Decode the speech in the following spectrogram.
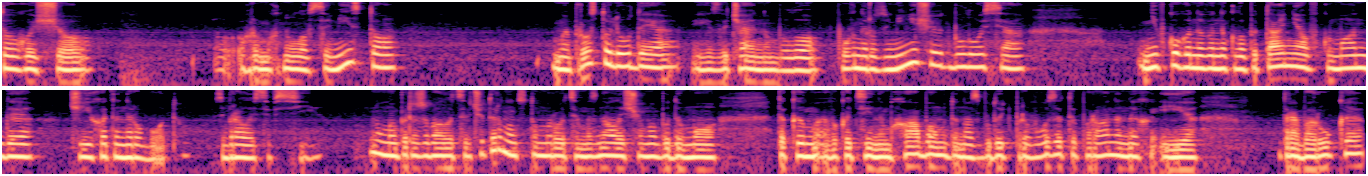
того, що е, громихнуло все місто. Ми просто люди, і, звичайно, було повне розуміння, що відбулося. Ні в кого не виникло питання в команди, чи їхати на роботу. Зібралися всі. Ну, ми переживали це в 2014 році. Ми знали, що ми будемо таким евакуаційним хабом, до нас будуть привозити поранених і треба руки.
